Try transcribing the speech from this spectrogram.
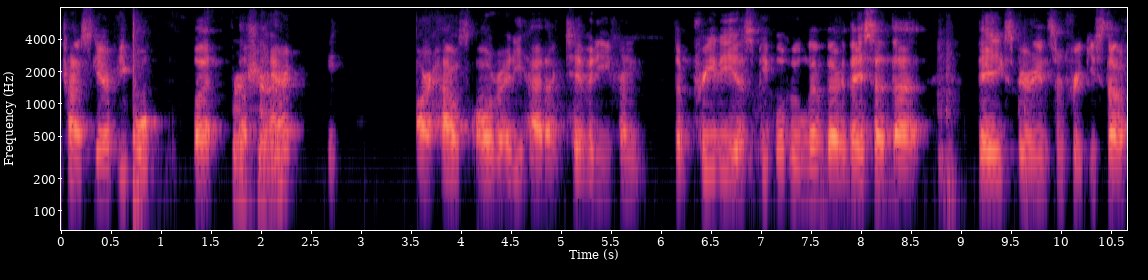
trying to scare people. But For sure. apparently, our house already had activity from the previous people who lived there. They said that they experienced some freaky stuff.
